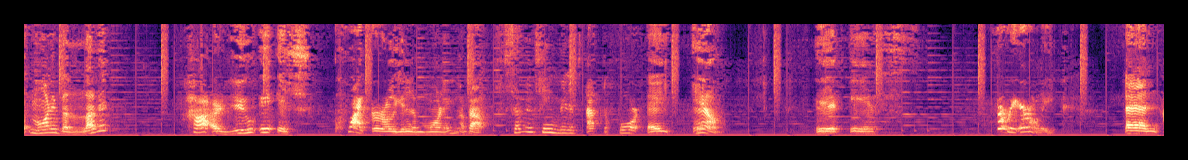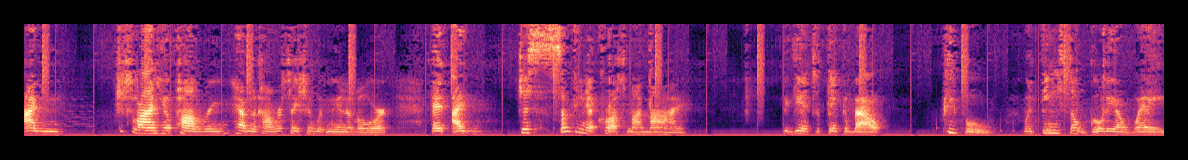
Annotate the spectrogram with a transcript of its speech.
Good morning, beloved. How are you? It is quite early in the morning, about 17 minutes after 4 a.m. It is very early, and I'm just lying here pondering, having a conversation with me and the Lord, and I just something that crossed my mind began to think about people when things don't go their way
